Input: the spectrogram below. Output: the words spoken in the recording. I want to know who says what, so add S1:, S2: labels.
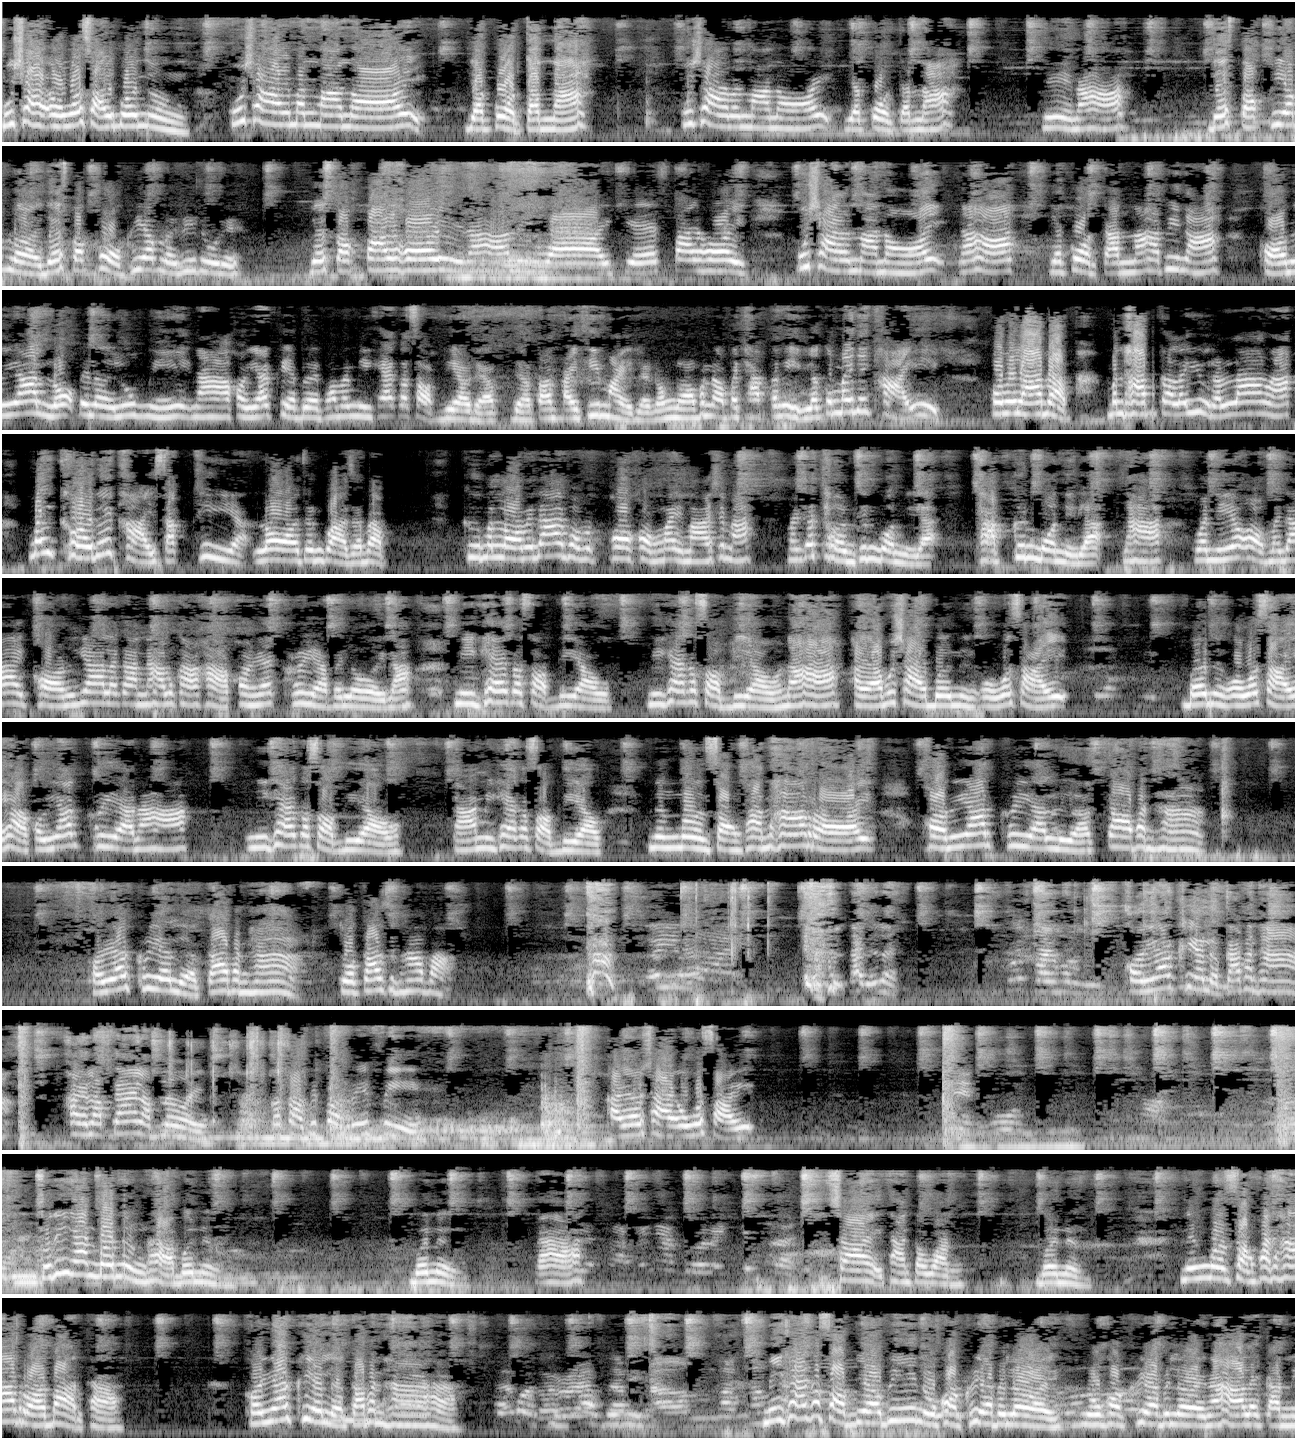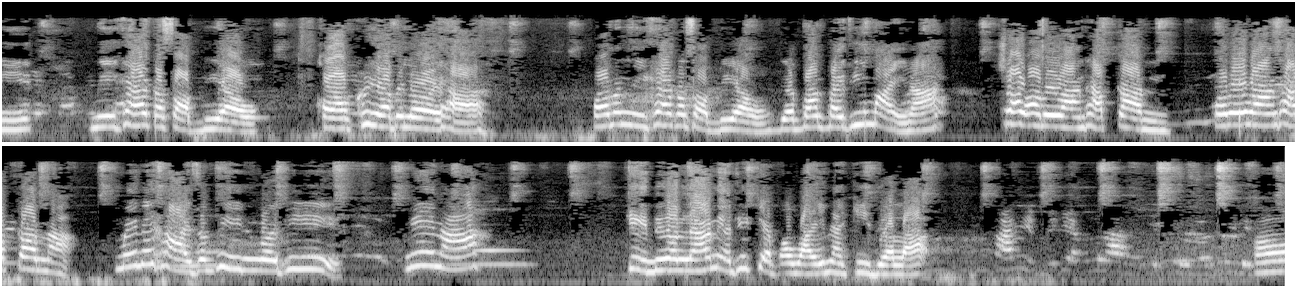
S1: ผู้ชายโอเวอร์ไซส์เบอร์หนึ่งผู้ชายมันมาน้อย อย่าโกรธกันนะ ผู้ชายมันมาน้อย อย่าโกรธกันนะ นี่นะคะเดสต็อกเพียบเลยเดสต็อกโผล่เพียบเลยพี่ดูดิเดสต็อกป้ายห้อยนะคะรีวายเกสป้ายห้อย ผู้ชายมันมาน้อยนะคะ อย่าโกรธกันนะคะพี่นะขออนุญาตโละไปเลยลูกนี้นะคะขออนุญาตเคลียร์เลยเพราะมันมีแค่กระสอบเดียวเดี๋ยวเดี๋ยวตอนไปที่ใหม่เดี๋ยวน้องๆพิ่นเอาไปทับกันอีกแล้วก็ไม่ได้ขายอีก อเวลาแบบ มันทับกันแล้วอยู่ด้านล่างนะไม่เคยได้ขายสักทีอะรอจนกว่าจะแบบ คือมันรอไม่ได้พอพอของใหม่มาใช่ไหมมันก็เทิร์นขึ้นบนอีกแล้วชับขึ้นบนอีกแล้วนะคะ วันนี้อออกไม่ได้ขออนุญาตแล้วกันนะคะลูกค้าค่ะขออนุญาตเคลียร์ไปเลยนะ มีแค่กระสอบเดียว มีแค่กระสอบเดียวนะคะใครเอาผู้ชายเบอร์หนึ่งโอเวอร์ไซส์เบอร์หนึ่งโอเวอร์ไซส์ค่ะขออนุญาตเคลียร์นะคะ มีแค่กระสอบเดียว นะมีแค่กระสอบเดียวหนึ่งหมื่นสองพันห้าร้อยขออนุญาตเคลียร์เหลือเก้าพันห้าขออนุญาตเคลียร์เหลือเก้าพันห้าตัวเก้าสิบห้าบาทได้เลยขออนุญาตเคลียร์เหลือ 9,500 ใครรับได้รับเลย กระสอบที่เปิดรีดฟรีใครเอาชายโอเวอร์ไซส์ตัวนี้งานเบอร์หนึ่งค่ะ เบอร์หนึ่ง เบอร์หนึ่ง นะคะใช่ทานตะวัน เบอร์หนึ่งหนึ่งหมื่นสองพันห้าร้อยบาทค่ะ ขออนุญาตเคลียร์เหลือ9,500ค่ะ มีแค่กระสอบเดียวพี่หนูขอเคลียร์ไปเลย หนูขอเคลียร์ไปเลยนะคะรายการนี้ มีแค่กระสอบเดียว ขอเคลียร์ไปเลยค่ะ เพราะมันมีแค่กระสอบเดียว เดี๋ยวตอนไปที่ใหม่นะชอบเอาไปวางทับกันพอไปวางทับกันอะไม่ได้ขายสักทีนึงเลยพี่ นี่นะ กี่เดือนแล้วเนี่ยที่เก็บเอาไว้เนี่ยกี่เดือนละอ๋อ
